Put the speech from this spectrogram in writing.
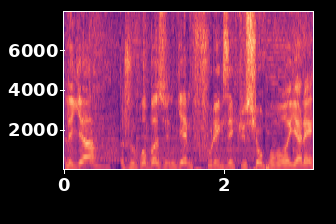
Les gars, je vous propose une game full exécution pour vous régaler.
